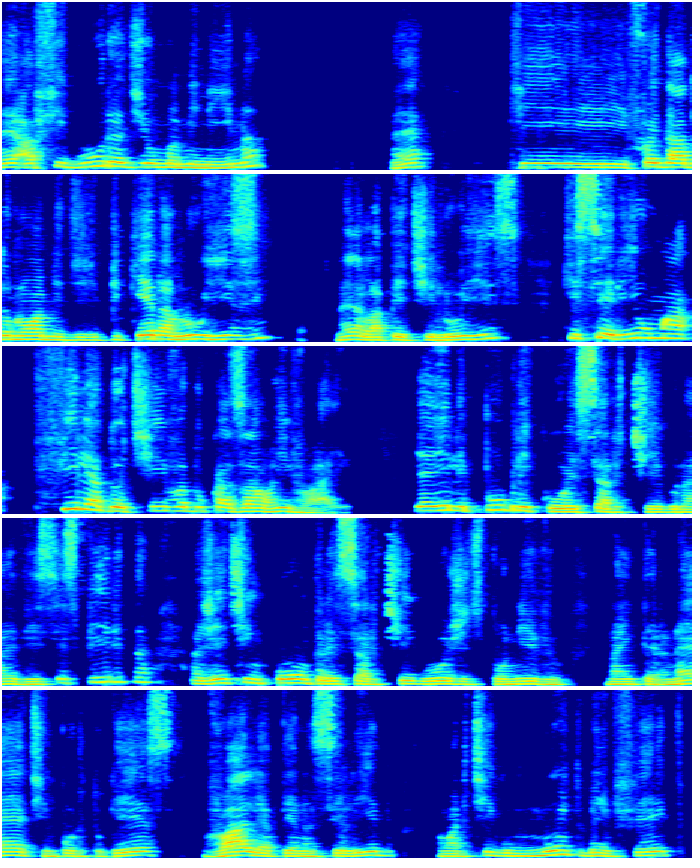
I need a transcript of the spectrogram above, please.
né, a figura de uma menina, né, que foi dado o nome de Pequena Louise, né, La Petite Louise, que seria uma filha adotiva do casal Rivaio. E aí ele publicou esse artigo na Revista Espírita. A gente encontra esse artigo hoje disponível na internet, em português. Vale a pena ser lido. É um artigo muito bem feito,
